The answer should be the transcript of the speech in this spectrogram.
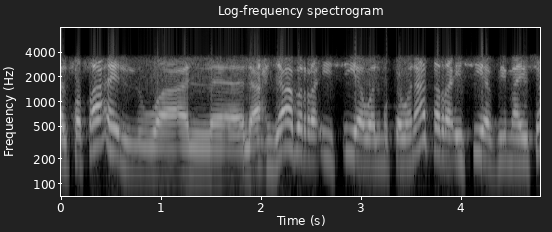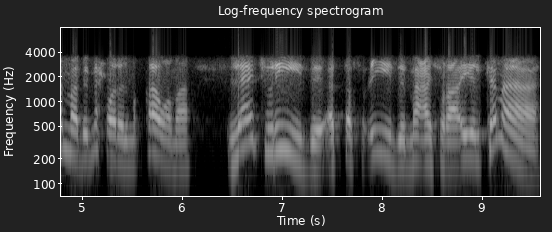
الفصائل والأحزاب الرئيسية والمكونات الرئيسية فيما يسمى بمحور المقاومة لا تريد التصعيد مع إسرائيل كما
